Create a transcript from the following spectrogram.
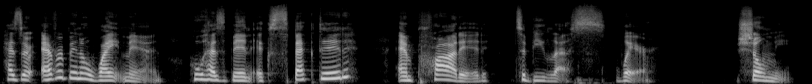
has there ever been a white man who has been expected and prodded to be less? Where? Show me.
